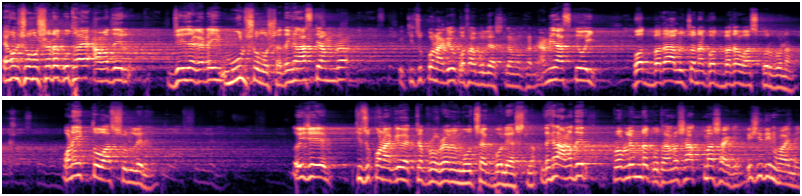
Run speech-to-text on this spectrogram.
এখন সমস্যাটা কোথায়? আমাদের যে জায়গাটাই মূল সমস্যা। দেখেন আজকে আমরা কিছুক্ষণ আগেও কথা বলে আসলাম ওখানে। আমি আজকে ওই গদবাদা আলোচনা, গদবাদা ওয়াজ করব না। অনেক তো ওয়াজ শুনলেন। ওই যে কিছুক্ষণ আগেও একটা প্রোগ্রামে মৌচাক বলে আসলাম। দেখেন আমাদের প্রবলেমটা কোথায়? আমরা সাত মাস আগে, বেশি দিন হয় নাই।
